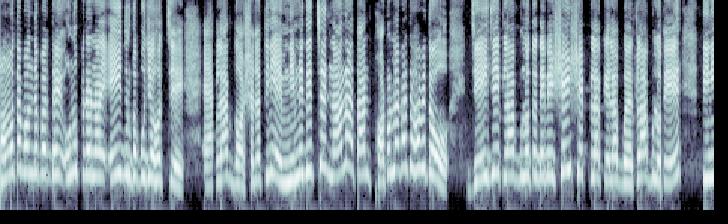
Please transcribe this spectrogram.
মমতা বন্দ্যোপাধ্যায় অনুপ্রেরণায় এই দুর্গাপুজো হচ্ছে। এক লাখ দশ হাজার তিনি এমনি এমনি দিচ্ছেন? না না, তার ফটো লাগাতে হবে তো। যেই যে ক্লাবগুলোতে দেবে, সেই সেই ক্লাব ক্লাব ক্লাবগুলোতে তিনি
